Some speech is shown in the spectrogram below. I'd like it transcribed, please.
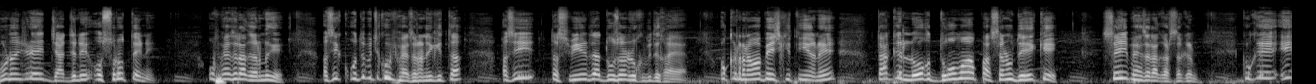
ਹੁਣ ਜਿਹੜੇ ਜੱਜ ਨੇ ਉਹ ਸਰੋਤੇ ਨੇ। ਉਹ ਫੈਸਲਾ ਕਰਨਗੇ। ਅਸੀਂ ਉਹਦੇ ਵਿੱਚ ਕੋਈ ਫੈਸਲਾ ਨਹੀਂ ਕੀਤਾ। ਅਸੀਂ ਤਸਵੀਰ ਦਾ ਦੂਸਰਾ ਰੁਖ ਵੀ ਦਿਖਾਇਆ। ਉਹ ਘਟਨਾਵਾਂ ਪੇਸ਼ ਕੀਤੀਆਂ ਨੇ ਤਾਂ ਕਿ ਲੋਕ ਦੋਵਾਂ ਪਾਸਿਆਂ ਨੂੰ ਦੇਖ ਕੇ ਸਹੀ ਫੈਸਲਾ ਕਰ ਸਕਣ। ਕਿਉਂਕਿ ਇਹ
